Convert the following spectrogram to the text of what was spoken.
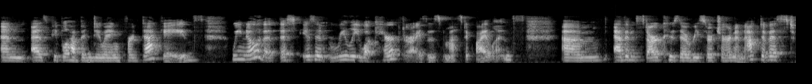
and as people have been doing for decades we know that this isn't really what characterizes domestic violence. Um, evan stark who's a researcher and an activist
